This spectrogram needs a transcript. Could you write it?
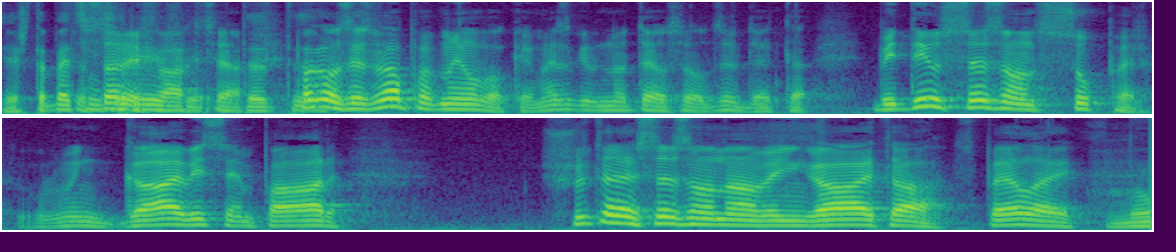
Tieši tāpēc tas arī ir fakts. Tad, Paklausies vēl par Milvokiem. Es gribu no tevis vēl dzirdēt. Tā. Bija divas sezonas super, kur viņi gāja visiem pāri. Uh, Šajā sezonā viņi gāja tā, spēlēja. Nu,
